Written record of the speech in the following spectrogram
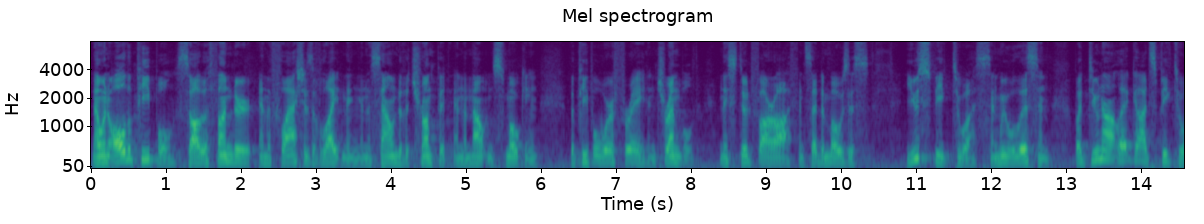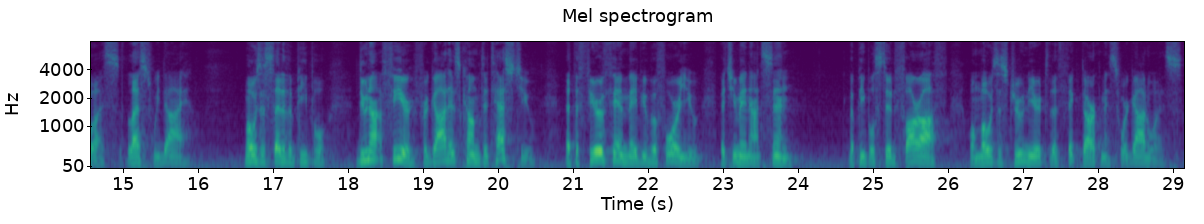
Now, when all the people saw the thunder and the flashes of lightning and the sound of the trumpet and the mountain smoking, the people were afraid and trembled, and they stood far off and said to Moses, you speak to us, and we will listen, but do not let God speak to us, lest we die. Moses said to the people, Do not fear, for God has come to test you, that the fear of him may be before you, that you may not sin. The people stood far off, while Moses drew near to the thick darkness where God was.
